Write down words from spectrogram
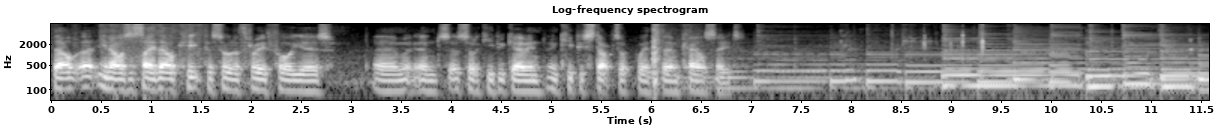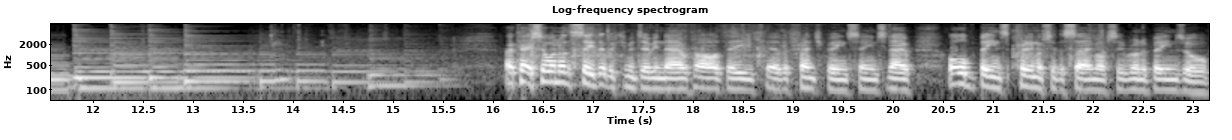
they'll, uh, you know, as I say, they'll keep for sort of three or four years, um, and so, sort of keep you going and keep you stocked up with um, kale seeds. Okay, so one other seed that we can be doing now are the uh, the French bean seeds. Now, all beans pretty much are the same. Obviously, runner beans or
